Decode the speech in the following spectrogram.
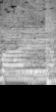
My.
